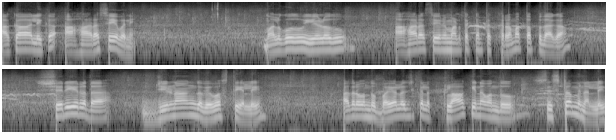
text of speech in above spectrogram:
ಅಕಾಲಿಕ ಆಹಾರ ಸೇವನೆ. ಮಲಗೋದು, ಏಳೋದು, ಆಹಾರ ಸೇವನೆ ಮಾಡ್ತಕ್ಕಂಥ ಕ್ರಮ ತಪ್ಪಿದಾಗ ಶರೀರದ ಜೀರ್ಣಾಂಗ ವ್ಯವಸ್ಥೆಯಲ್ಲಿ ಅದರ ಒಂದು ಬಯೋಲಾಜಿಕಲ್ ಕ್ಲಾಕಿನ ಒಂದು ಸಿಸ್ಟಮಿನಲ್ಲಿ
